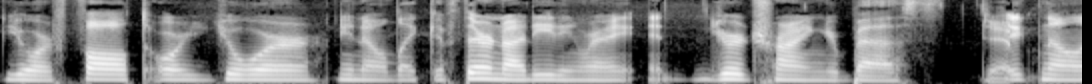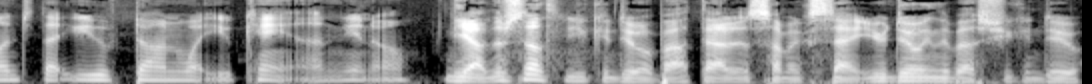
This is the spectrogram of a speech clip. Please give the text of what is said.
your fault or your, you know, like if they're not eating right, you're trying your best. Yep. Acknowledge that you've done what you can, you know. Yeah, there's nothing you can do about that to some extent. You're doing the best you can do.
